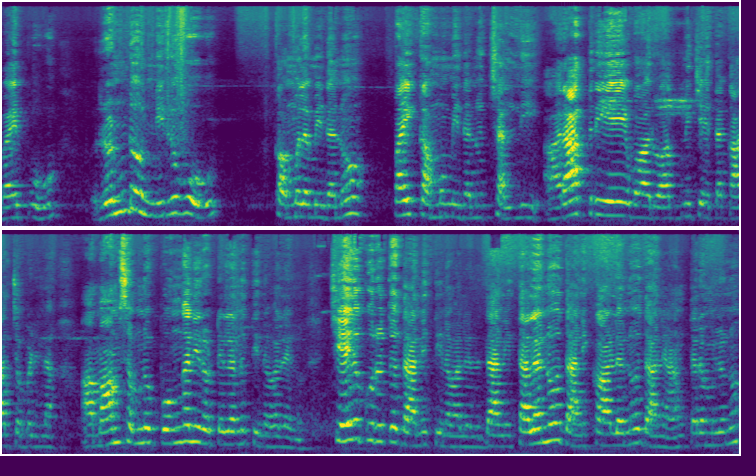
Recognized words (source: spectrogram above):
వైపు రెండు నిలువు కమ్ముల మీదను పై కమ్ము మీదను చల్లి ఆ రాత్రియే వారు అగ్ని చేత కాల్చబడిన ఆ మాంసమును పొంగని రొట్టెలను తినవలెను. చేదుకూరుతో దాన్ని తినవలెను. దాని తలను దాని కాళ్ళను దాని అంతరములను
